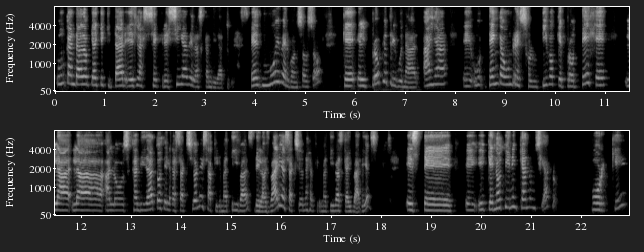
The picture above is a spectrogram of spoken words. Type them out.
Un candado que hay que quitar es la secrecía de las candidaturas. Es muy vergonzoso que el propio tribunal haya, eh, tenga un resolutivo que protege a los candidatos de las acciones afirmativas, de las varias acciones afirmativas, que hay varias, este, eh, que no tienen que anunciarlo. ¿Por qué?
